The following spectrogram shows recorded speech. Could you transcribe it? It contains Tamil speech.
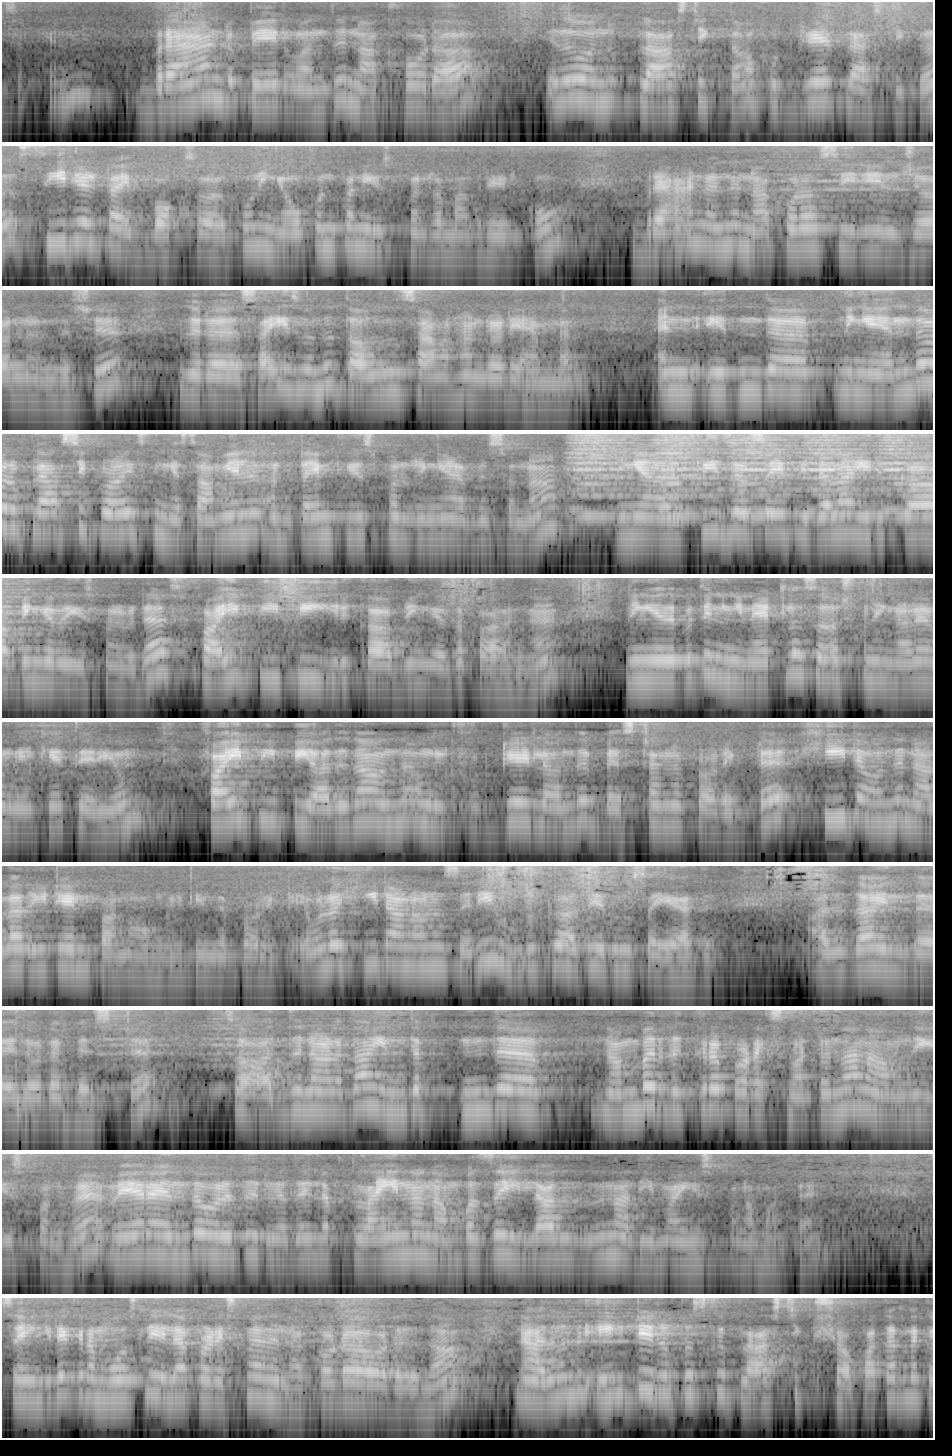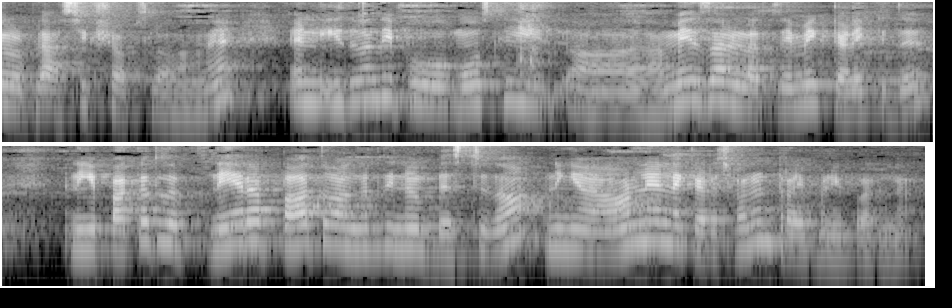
செகண்ட் பிராண்ட் பேர் வந்து நகோடா இது வந்து பிளாஸ்டிக் தான் food grade plastic cereal type பாக்ஸாக இருக்கும். நீங்கள் ஓப்பன் பண்ணி யூஸ் பண்ணுற மாதிரி இருக்கும். பிராண்ட் வந்து நகோடா சீரியல் ஜர்னு இருந்துச்சு. இதோட சைஸ் வந்து thousand seven hundred ML and இந்த நீங்கள் எந்த ஒரு பிளாஸ்டிக் ப்ராடக்ட்ஸ் நீங்கள் சமையல் அந்த டைம்க்கு யூஸ் பண்ணுறீங்க அப்படின்னு சொன்னால் நீங்கள் அது ஃப்ரீசர் சேஃப் இதெல்லாம் இருக்கா அப்படிங்கிறத யூஸ் பண்ண விட ஃபைவ் பிபி இருக்கா அப்படிங்கிறத பாருங்கள் நீங்கள் இதை பற்றி நீங்கள் நெட்டில் சர்ச் பண்ணிங்கனாலே உங்களுக்கே தெரியும். ஃபைவ் பிபி அதுதான் வந்து உங்களுக்கு ஃபுட் கிரேடில் வந்து பெஸ்ட்டான ப்ராடக்ட்டு ஹீட்டை வந்து நல்லா ரீட்டைன் பண்ணும் உங்களுக்கு இந்த ப்ராடக்ட் எவ்வளோ ஹீட் ஆனாலும் சரி உருக்காது எதுவும் செய்யாது. அதுதான் இந்த இதோட பெஸ்ட்டு ஸோ அதனால தான் இந்த இந்த நம்பர் இருக்கிற ப்ராடக்ட்ஸ் மட்டும்தான் நான் வந்து யூஸ் பண்ணுவேன். வேறு எந்த ஒரு இது இல்லை ப்ளைனாக நம்பர்ஸே இல்லாததுன்னு நான் அதிகமாக யூஸ் பண்ண மாட்டேன். ஸோ என்கிட்ட இருக்கிற மோஸ்ட்லி எல்லா ப்ராடக்ட்ஸுமே அந்த நக்கோடாவோடது தான். நான் அது வந்து எயிட்டி ருபீஸ்க்கு பிளாஸ்டிக் ஷாப் பக்கத்தில் இருக்கிற பிளாஸ்டிக் ஷாப்ஸில் வாங்கினேன். அண்ட் இது வந்து இப்போது மோஸ்ட்லி அமேசான் எல்லாத்துலேயுமே கிடைக்குது. நீங்கள் பக்கத்தில் நேராக பார்த்து வாங்குறது இன்னும் பெஸ்ட்டு தான். நீங்கள் ஆன்லைனில் கிடைச்சாலும் ட்ரை பண்ணி பாருங்கள்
